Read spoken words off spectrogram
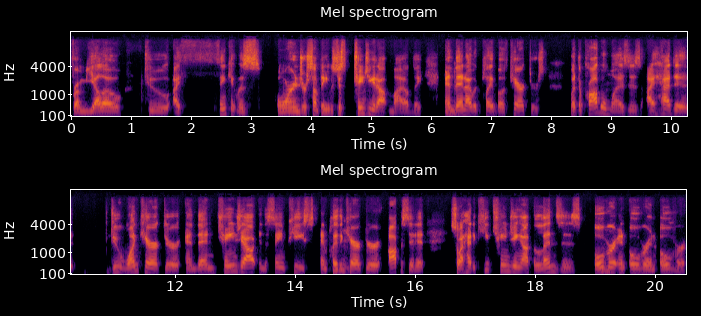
from yellow to I think it was orange or something. It was just changing it out mildly, and mm-hmm. then I would play both characters. But the problem was is I had to do one character and then change out in the same piece and play mm-hmm. the character opposite it. So I had to keep changing out the lenses over mm-hmm. and over and over.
